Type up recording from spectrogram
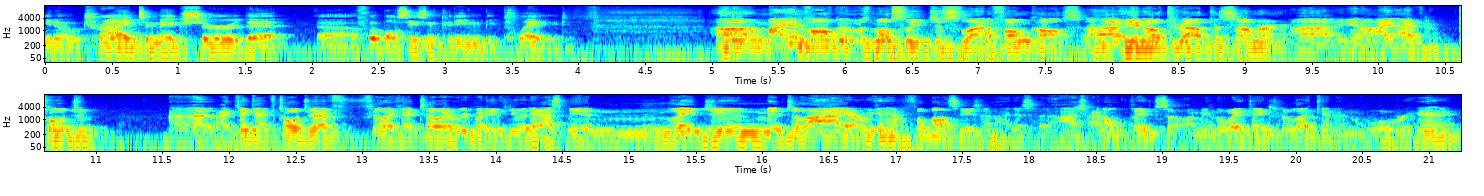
you know, trying to make sure that uh, a football season could even be played? Uh, my involvement was mostly just a lot of phone calls, uh, you know, throughout the summer. Uh, you know, I, have told you I, I think I've told you. I feel like I tell everybody. If you had asked me in late June, mid July, are we going to have a football season? I just said, gosh, I don't think so. I mean, the way things are looking and what we're hearing.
